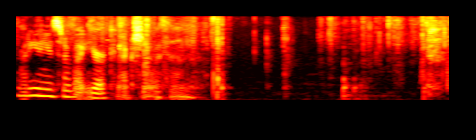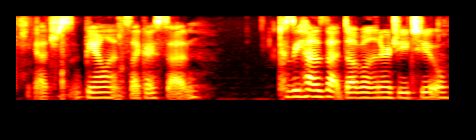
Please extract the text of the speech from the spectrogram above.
What do you need to know about your connection with him? Yeah, just balance, like I said. Because he has that double energy too.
